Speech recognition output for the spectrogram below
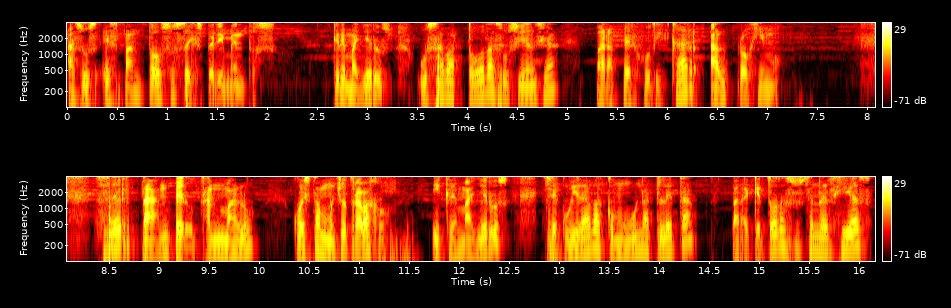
a sus espantosos experimentos. Cremalleros usaba toda su ciencia para perjudicar al prójimo. Ser tan, pero tan malo cuesta mucho trabajo, y Cremalleros se cuidaba como un atleta para que todas sus energías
